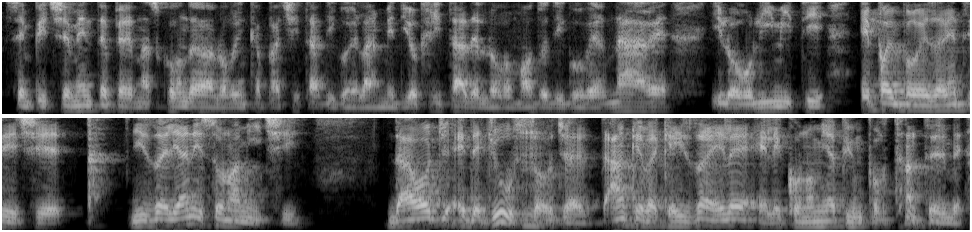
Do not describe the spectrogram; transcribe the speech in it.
semplicemente per nascondere la loro incapacità di governare, la mediocrità del loro modo di governare, i loro limiti, e poi improvvisamente dici gli israeliani sono amici, da oggi, ed è giusto, mm. cioè, anche perché Israele è l'economia più importante del mondo.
